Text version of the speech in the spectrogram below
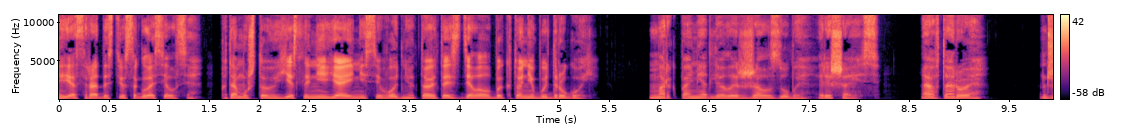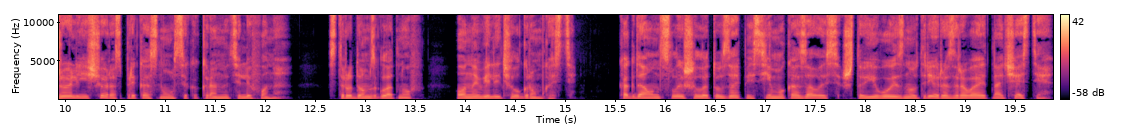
Я с радостью согласился, потому что если не я и не сегодня, то это сделал бы кто-нибудь другой. Марк помедлил и сжал зубы, решаясь. А второе? Джоэль еще раз прикоснулся к экрану телефона. С трудом сглотнув, он увеличил громкость. Когда он слышал эту запись, ему казалось, что его изнутри разрывает на части,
